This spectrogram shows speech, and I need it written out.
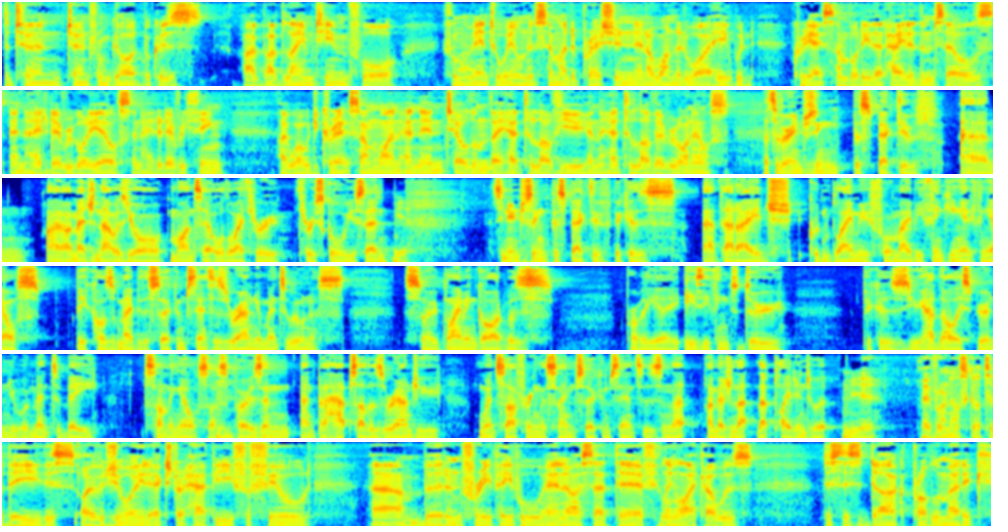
to turn turn from God because I, I blamed Him for for my mental illness and my depression, and I wondered why He would create somebody that hated themselves and hated everybody else and hated everything? Like, why would you create someone and then tell them they had to love you and they had to love everyone else? That's a very interesting perspective, and I imagine that was your mindset all the way through through school. You said, Yeah. It's an interesting perspective because at that age, couldn't blame you for maybe thinking anything else because of maybe the circumstances around your mental illness. So blaming God was probably a easy thing to do because you had the Holy Spirit and you were meant to be something else, I suppose, and and perhaps others around you weren't suffering the same circumstances, and that I imagine that that played into it. Yeah. Everyone else got to be this overjoyed, extra happy, fulfilled, um, burden free people. And I sat there feeling like I was just this dark, problematic,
